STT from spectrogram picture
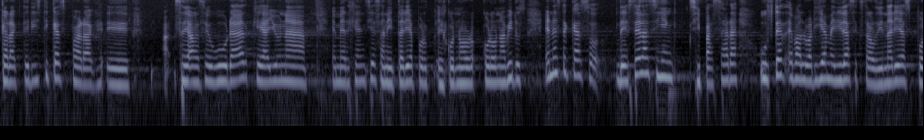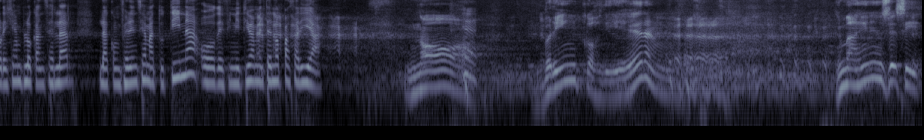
características para eh, asegurar que hay una emergencia sanitaria por el coronavirus. En este caso, de ser así, si pasara, ¿usted evaluaría medidas extraordinarias, por ejemplo, cancelar la conferencia matutina o definitivamente no pasaría? No, brincos dieran. Imagínense si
